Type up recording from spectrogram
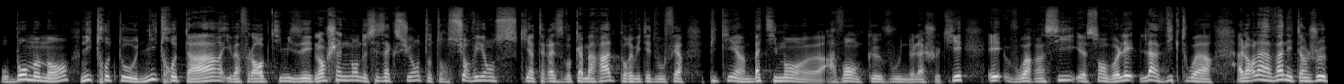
au bon moment, ni tôt, ni trop tard. Il va falloir optimiser l'enchaînement de ces actions tout en surveillant ce qui intéresse vos camarades pour éviter de vous faire piquer un bâtiment euh, avant que vous ne l'achetiez et voir ainsi euh, s'envoler la victoire. Alors là, Havane est un jeu,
